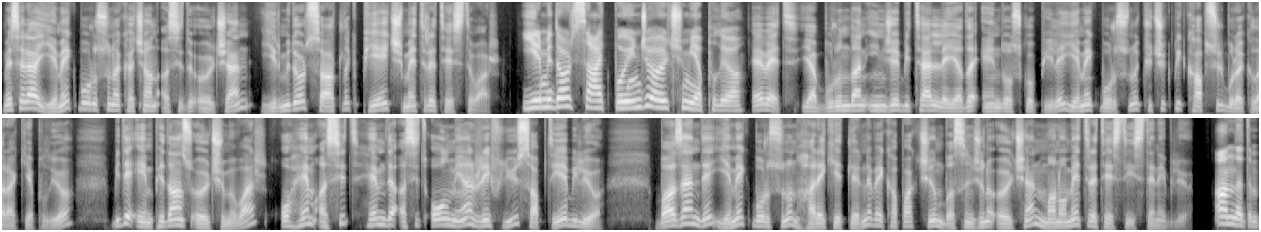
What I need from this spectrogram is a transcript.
Mesela yemek borusuna kaçan asidi ölçen 24 saatlik pH metre testi var. 24 saat boyunca ölçüm yapılıyor. Evet, ya burundan ince bir telle ya da endoskopiyle yemek borusuna küçük bir kapsül bırakılarak yapılıyor. Bir de empedans ölçümü var. O hem asit hem de asit olmayan reflüyü saptayabiliyor. Bazen de yemek borusunun hareketlerini ve kapakçığın basıncını ölçen manometre testi istenebiliyor. Anladım.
